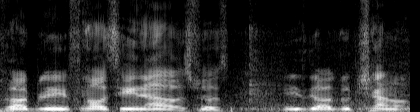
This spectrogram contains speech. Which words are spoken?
probably 14 hours because he's got a good channel.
